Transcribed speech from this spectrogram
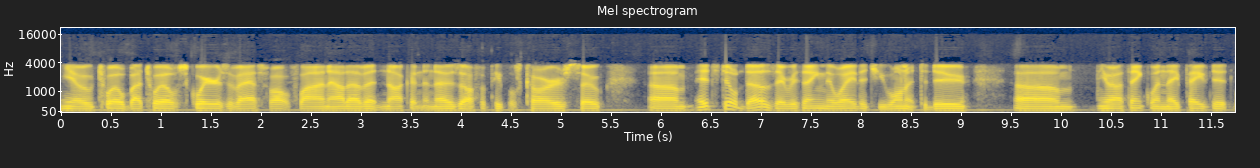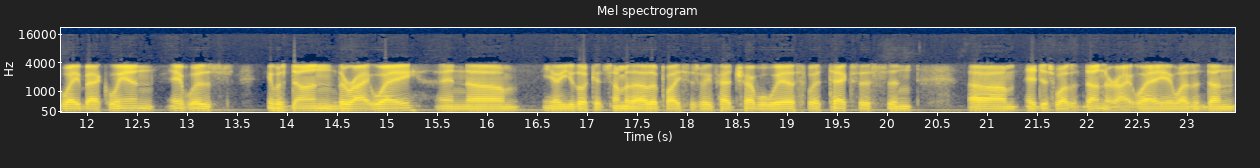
you know, 12 by 12 squares of asphalt flying out of it, knocking the nose off of people's cars. So, um, it still does everything the way that you want it to do. Um, you know, I think when they paved it way back when, it was it was done the right way, and um, you know, you look at some of the other places we've had trouble with, with Texas, and um, it just wasn't done the right way. It wasn't done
